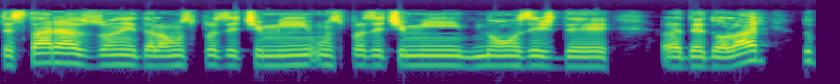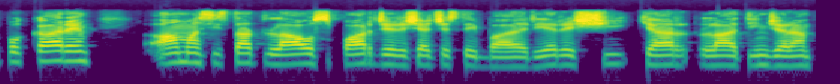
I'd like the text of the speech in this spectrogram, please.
testarea zonei de la 11.000, 11.090 de, uh, de dolari, după care am asistat la o spargere și acestei bariere și chiar la atingerea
